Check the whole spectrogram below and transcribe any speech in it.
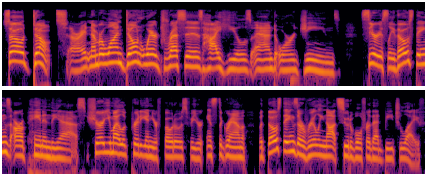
So don't. All right. Number 1, don't wear dresses, high heels and or jeans. Seriously, those things are a pain in the ass. Sure, you might look pretty in your photos for your Instagram, but those things are really not suitable for that beach life.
